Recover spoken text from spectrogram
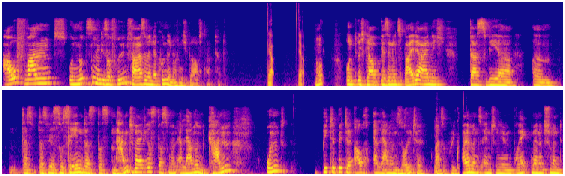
Aufwand und Nutzen in dieser frühen Phase, wenn der Kunde noch nicht beauftragt hat. Ja, ja. Und ich glaube, wir sind uns beide einig, dass wir, ähm, dass, dass wir es so sehen, dass das ein Handwerk ist, das man erlernen kann und bitte, bitte auch erlernen sollte. Ja. Also Requirements Engineering, Projektmanagement,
